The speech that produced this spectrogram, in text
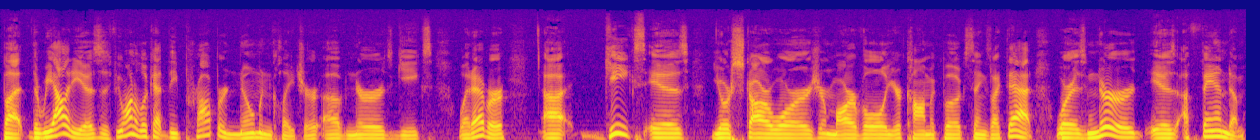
but the reality is, if you want to look at the proper nomenclature of nerds, geeks, whatever, uh, geeks is your Star Wars, your Marvel, your comic books, things like that. Whereas nerd is a fandom.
